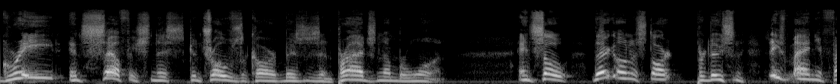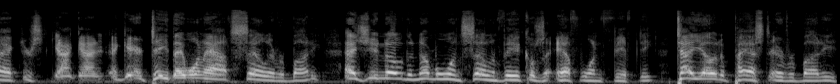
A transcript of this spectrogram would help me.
greed and selfishness controls the car business, and pride's number one. And so they're going to start producing these manufacturers. I got I guarantee they want to outsell everybody. As you know, the number one selling vehicle is the F one fifty. Toyota passed everybody.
